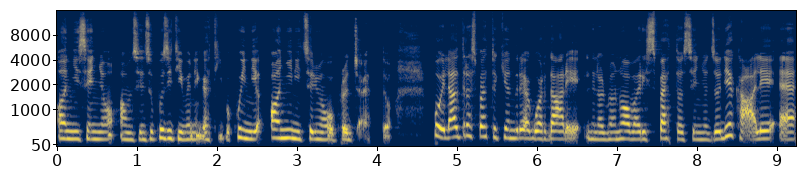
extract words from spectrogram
ogni segno ha un senso positivo e negativo, quindi ogni inizio di nuovo progetto. Poi l'altro aspetto che andrei a guardare nella luna nuova rispetto al segno zodiacale è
